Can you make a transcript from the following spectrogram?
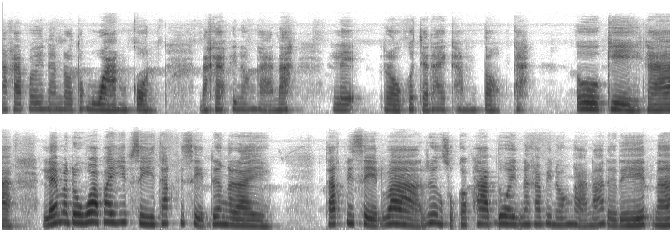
นะคะ เพราะฉะนั้นเราต้องวางก่อนนะคะ พี่น้องค่ะนะและเราก็จะได้คำตอบค่ะ โอเคค่ะ และมาดูว่าไพ่ยิปซีทักพิเศษเรื่องอะไร ทักพิเศษว่าเรื่องสุขภาพด้วยนะคะ พี่น้องค่ะนะเดอะเดทนะ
